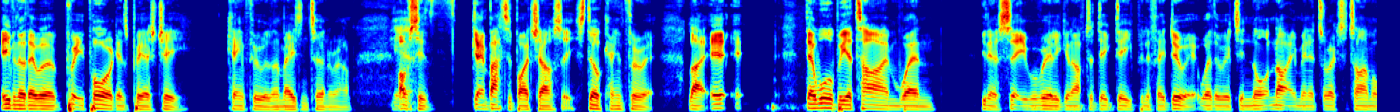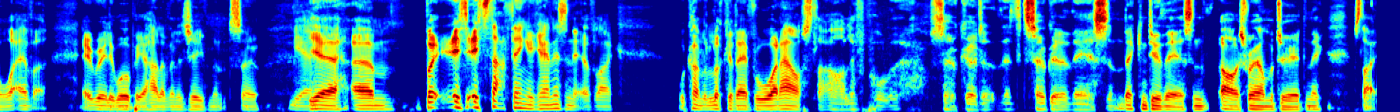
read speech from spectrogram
even though they were pretty poor against PSG, came through with an amazing turnaround. Yeah. Obviously, getting battered by Chelsea, still came through it. Like it, it, there will be a time when you know City were really going to have to dig deep, and if they do it, whether it's in ninety minutes or extra time or whatever, it really will be a hell of an achievement. So yeah, yeah. Um, but it's it's that thing again, isn't it? Of like we kind of look at everyone else like, oh, Liverpool are so good at they're so good at this, and they can do this, and oh, it's Real Madrid, and they, it's like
